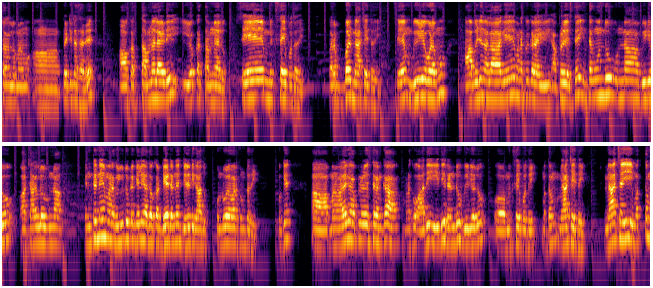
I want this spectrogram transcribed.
ఛానల్లో మనం పెట్టినా సరే ఆ ఒక తమ్నెల్ ఐడి ఈ యొక్క తమ్నెల్ సేమ్ మిక్స్ అయిపోతుంది. బరబ్బర్ మ్యాచ్ అవుతుంది సేమ్ వీడియో కూడా ఆ వీడియోని అలాగే మనకు ఇక్కడ అప్లోడ్ చేస్తే ఇంతకుముందు ఉన్న వీడియో ఆ ఛానల్లో ఉన్న వెంటనే మనకు యూట్యూబ్లోకి వెళ్ళి అదొక డేట్ అనేది డిలీట్ కాదు. కొన్ని రోజుల వరకు ఉంటుంది. ఓకే మనం అలాగే అప్లోడ్ చేస్తే కనుక మనకు అది ఇది రెండు వీడియోలు మిక్స్ అయిపోతాయి. మొత్తం మ్యాచ్ అవుతాయి మ్యాచ్ అయ్యి మొత్తం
